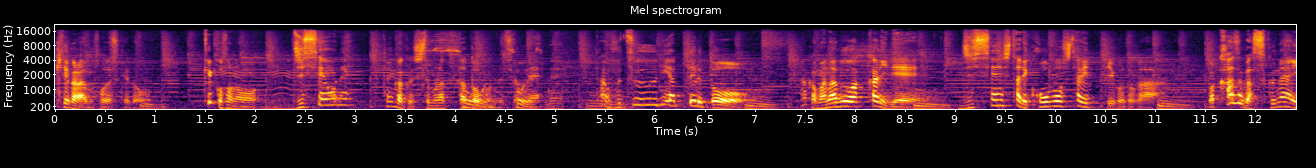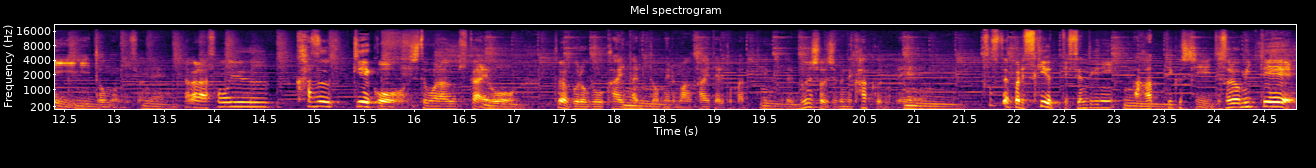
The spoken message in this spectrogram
来てからもそうですけど、うん、結構その実践をねとにかくしてもらったと思うんですよね。ね。うん、普通にやってると、うん、なんか学ぶばっかりで、実践したり行動したりっていうことが、まあ、数が少ないと思うんですよね。だからそういう数稽古をしてもらう機会を、例えばブログを書いたりとメルマガ書いたりとかっていうことで文章を自分で書くので、そうするとやっぱりスキルって必然的に上がっていくし、それを見て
